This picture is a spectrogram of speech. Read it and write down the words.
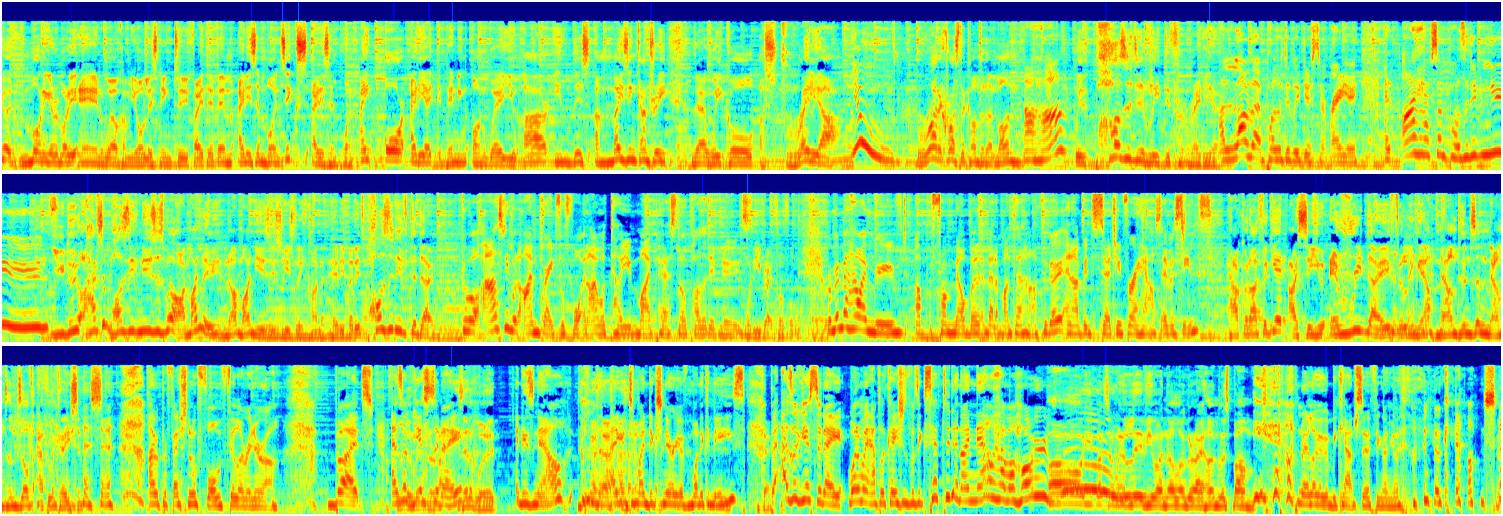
Good morning, everybody, and welcome. You're listening to Faith FM 87.6, 87.8, or 88, depending on where you are in this amazing country that we call Australia. Yoo! Right across the continent, Mon, Uh huh. with positively different radio. I love that positively distant radio. And I have some positive news. You do. I have some positive news as well. My, new, no, my news is usually kind of heavy, but it's positive today. Well, ask me what I'm grateful for, and I will tell you my personal positive news. What are you grateful for? Remember how I moved up from Melbourne about a month and a half ago, and I've been searching for a house ever since? How could I forget? I see you every day filling out mountains and mountains of applications. I'm a professional form filler-innerer. But as of yesterday, Is that a word? It is now, adding it to my dictionary of Monacanese. Okay. But as of yesterday, one of my applications was accepted and I now have a home. Oh, you've got somewhere to live. You are no longer a homeless bum. Yeah, I'm no longer going to be couch surfing on your, on your couch.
